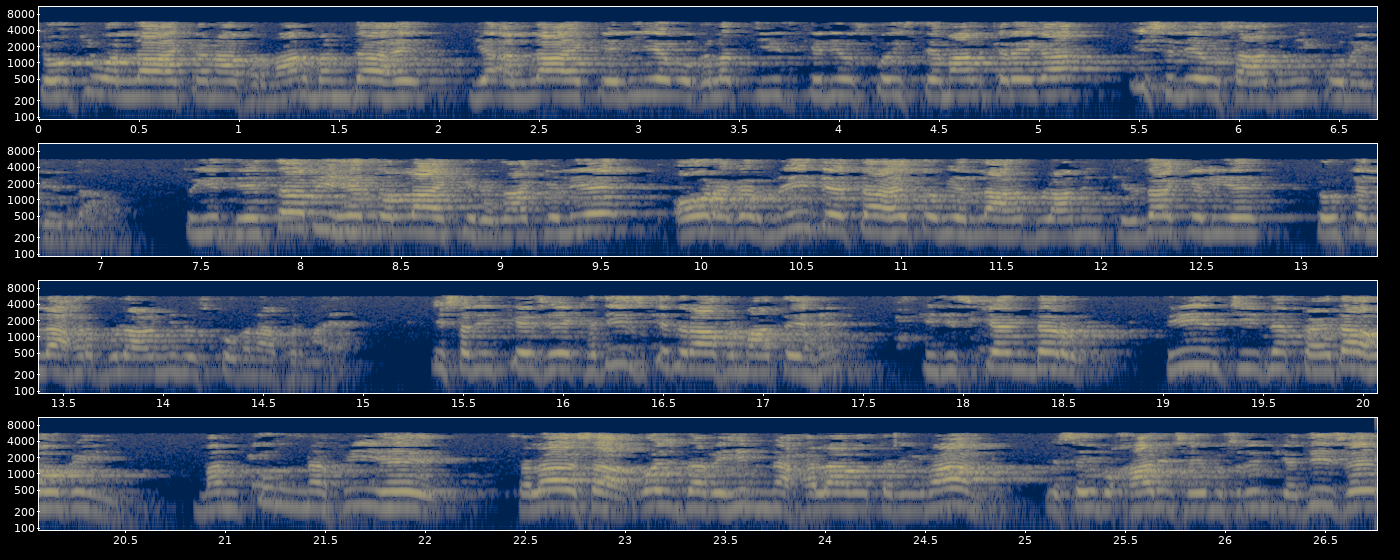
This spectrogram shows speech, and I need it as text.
کیونکہ وہ اللہ کا نافرمان بندہ ہے، یا اللہ کے لیے وہ غلط چیز کے لیے اس کو استعمال کرے گا، اس لیے اس آدمی کو نہیں دیتا۔ تو یہ دیتا بھی ہے تو اللہ کی رضا کے لیے، اور اگر نہیں دیتا ہے تو بھی اللہ رب العالمین کی رضا کے لیے۔ کیونکہ اللہ رب العالمین نے اس کو بنا فرمایا اس طریقے سے ایک حدیث کے اندر فرماتے ہیں کہ جس کے اندر تین چیزیں پیدا ہو گئی منقن نفی ہے سلاسا وجد بہن حلاوت ایمان یہ صحیح بخاری، صحیح مسلم کی حدیث ہے۔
